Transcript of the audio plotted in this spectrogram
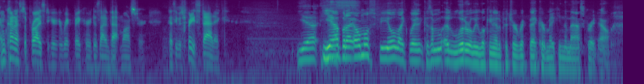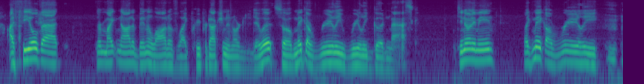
I'm kind of surprised to hear Rick Baker designed that monster because he was pretty static. Yeah. Yeah, but I almost feel like when because I'm uh, literally looking at a picture of Rick Baker making the mask right now. I feel that there might not have been a lot of like pre-production in order to do it. So make a really, really good mask. Do you know what I mean? Like make a really,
